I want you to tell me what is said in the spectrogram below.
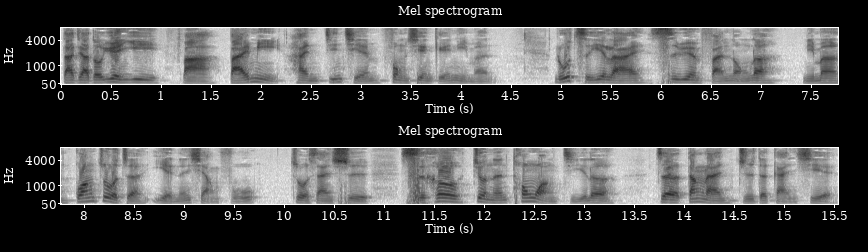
大家都愿意把白米和金钱奉献给你们。如此一来，寺院繁荣了，你们光坐着也能享福，做善事，死后就能通往极乐。这当然值得感谢。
